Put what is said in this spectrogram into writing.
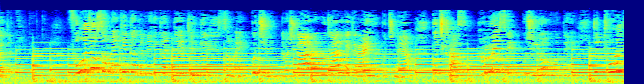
कदर नहीं करते। वो जो समय की कदर नहीं करते, जिनके लिए समय कुछ नहीं नमस्कार, मैं पूजा लेकर आई हूँ, कुछ नया, कुछ खास, हम में से कुछ लोग होते हैं जो थोड़ा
